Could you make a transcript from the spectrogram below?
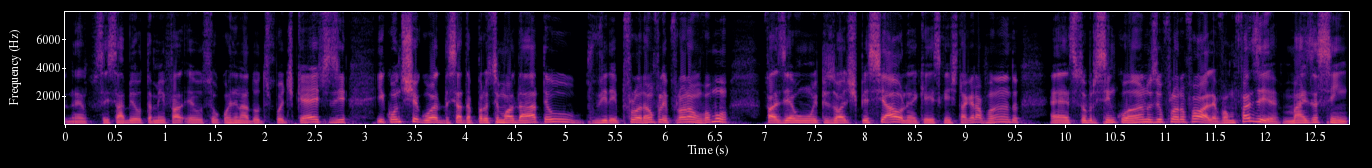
né, vocês sabem, eu também eu sou coordenador dos podcasts, e, e quando chegou, a, se aproximou a data, eu virei pro Florão, falei, Florão, vamos fazer um episódio especial, né? Que é isso que a gente tá gravando, é, sobre cinco anos, e o Florão falou, olha, vamos fazer, mas assim,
